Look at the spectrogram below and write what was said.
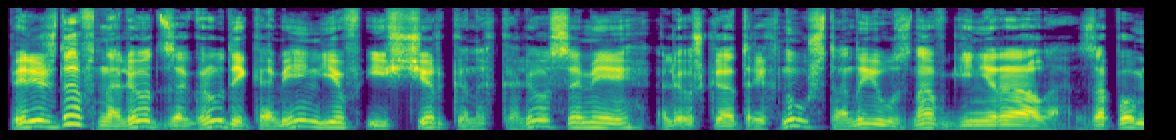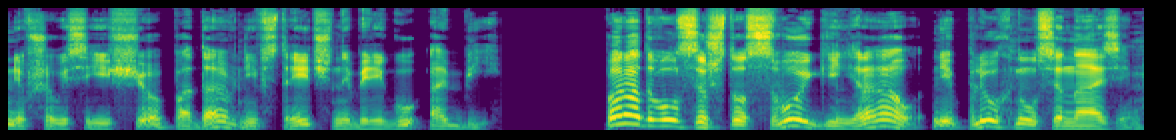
Переждав налет за грудой каменьев, исчерканных колесами, Лёшка отряхнул штаны, узнав генерала, запомнившегося еще по давней встрече на берегу Аби. Порадовался, что свой генерал не плюхнулся на земь.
